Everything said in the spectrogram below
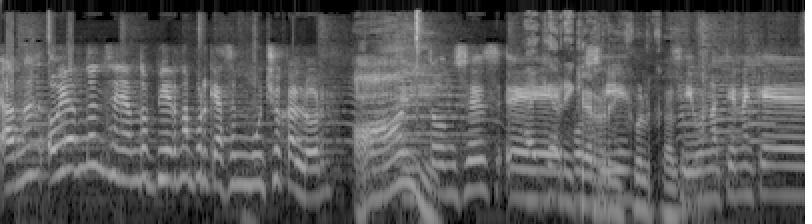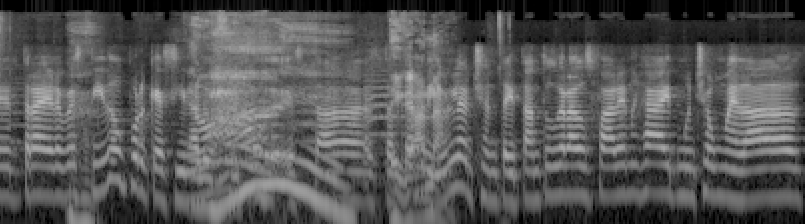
ando- hoy ando enseñando pierna porque hace mucho calor. Ay. Entonces, eh, Ay, qué rico. pues Qué rico el calor. sí, una tiene que traer vestido porque si no, Ay. está, terrible. Ochenta y tantos grados Fahrenheit, mucha humedad.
